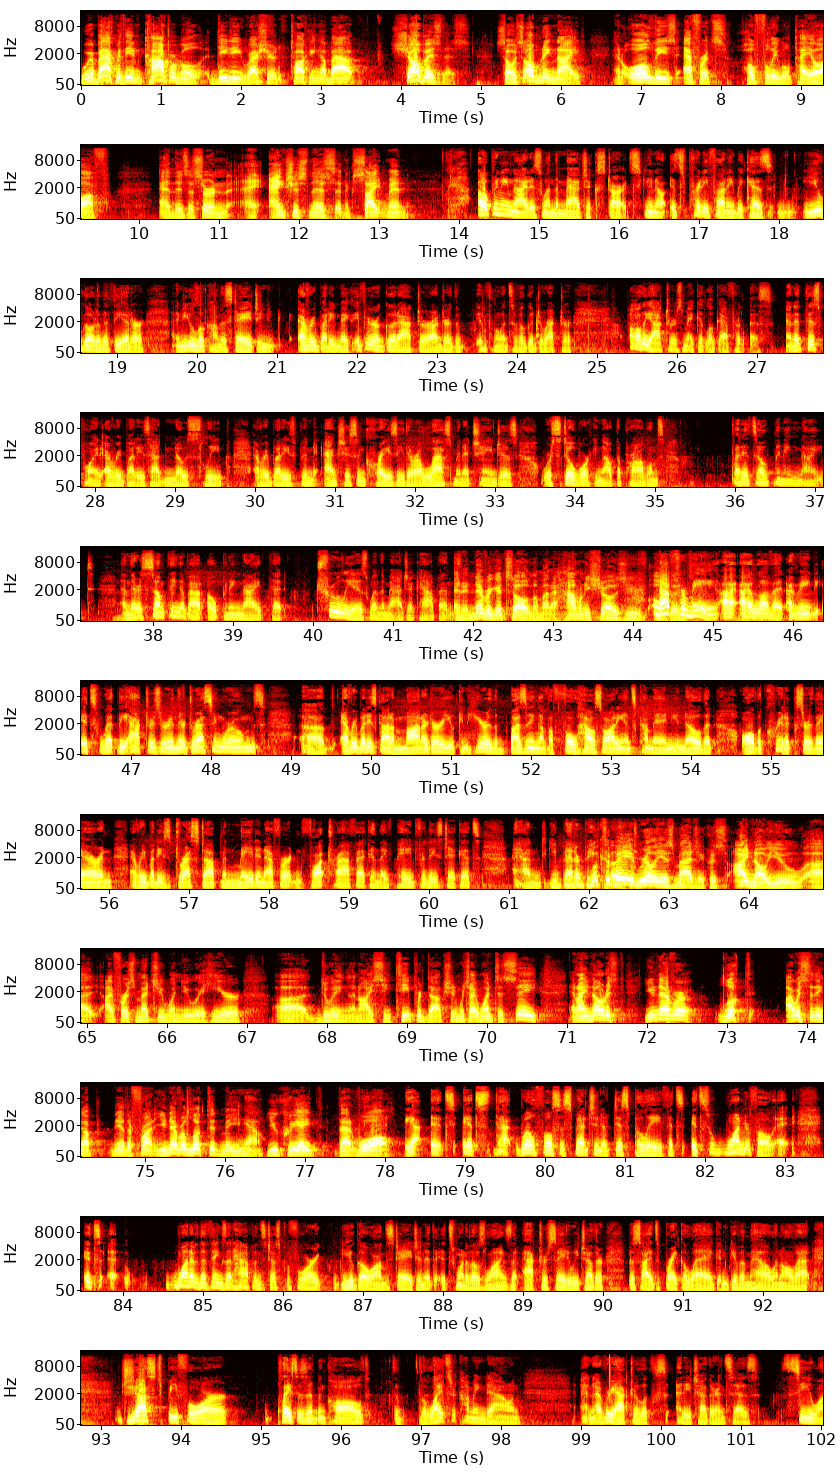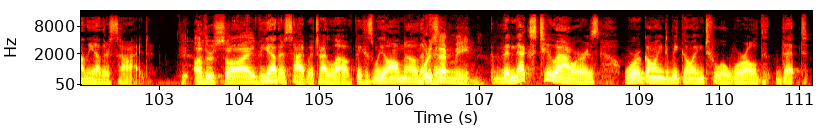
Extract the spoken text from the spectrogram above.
We're back with the incomparable Dee Dee Rescher talking about show business. So it's opening night, and all these efforts hopefully will pay off. And there's a certain a- anxiousness and excitement. Opening night is when the magic starts. You know, it's pretty funny because you go to the theater and you look on the stage and everybody makes, if you're a good actor under the influence of a good director, all the actors make it look effortless. And at this point, everybody's had no sleep. Everybody's been anxious and crazy. There are last minute changes. We're still working out the problems. But it's opening night. And there's something about opening night that truly is when the magic happens. And it never gets old, no matter how many shows you've opened. Not for me. I, I love it. I mean, it's what the actors are in their dressing rooms. Uh, everybody's got a monitor. You can hear the buzzing of a full house audience come in. You know that all the critics are there and everybody's dressed up and made an effort and fought traffic and they've paid for these tickets. And you better be Well, to me, it really is magic because I know you. Uh, I first met you when you were here uh, doing an ICT production, which I went to see, and I noticed you never looked. I was sitting up near the front. You never looked at me. No. You create that wall. Yeah, it's it's that willful suspension of disbelief. It's it's wonderful. It's uh, one of the things that happens just before you go on stage, and it, it's one of those lines that actors say to each other, besides "break a leg" and "give him hell" and all that. Just before places have been called, the the lights are coming down, and every actor looks at each other and says, "See you on the other side." The other side. The other side, which I love, because we all know that. What does the- that mean? The next two hours, we're going to be going to a world that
